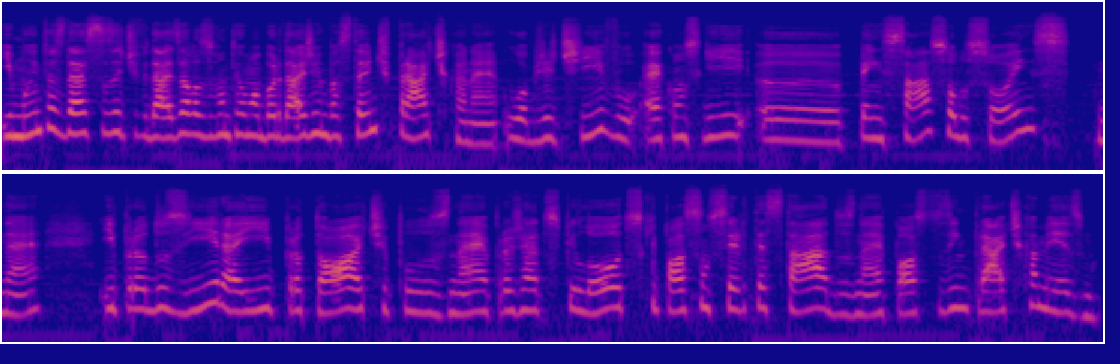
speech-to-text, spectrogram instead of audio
E muitas dessas atividades elas vão ter uma abordagem bastante prática, né? O objetivo é conseguir uh, pensar soluções né? E produzir aí protótipos, né? Projetos pilotos que possam ser testados, né? Postos em prática mesmo.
